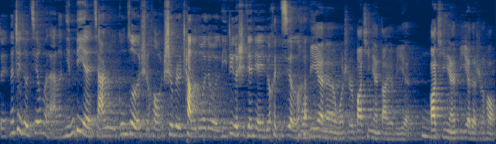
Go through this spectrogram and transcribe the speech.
对，那这就接回来了。您毕业加入工作的时候，是不是差不多就离这个时间点也就很近了？我毕业呢，我是八七年大学毕业。嗯八七年毕业的时候，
